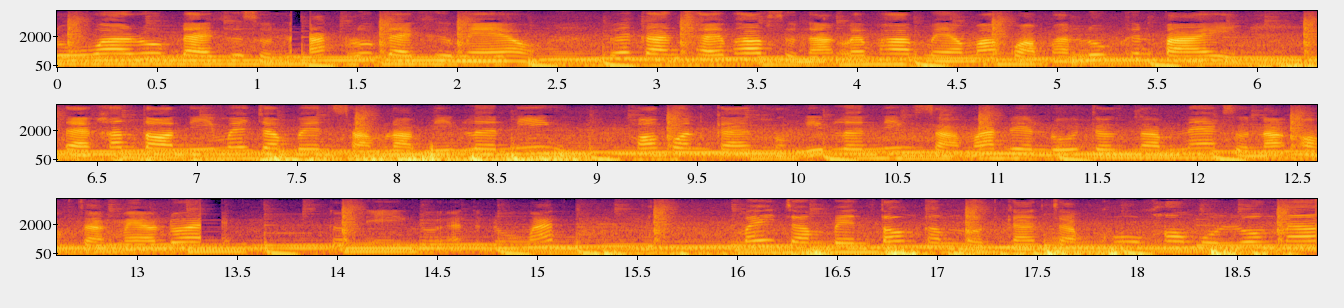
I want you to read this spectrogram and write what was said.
รู้ว่ารูปใดคือสุนัข รูปใดคือแมว ด้วยการใช้ภาพสุนัขและภาพแมวมากกว่าพันรูปขึ้นไป แต่ขั้นตอนนี้ไม่จำเป็นสำหรับ Deep Learning เพราะกลไกของ Deep Learning สามารถเรียนรู้จนจำแนกสุนัขออกจากแมวด้วยตนเองโดยอัตโนมัติ ไม่จำเป็นต้องกำหนดการจับคู่ข้อมูลล่วงหน้า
